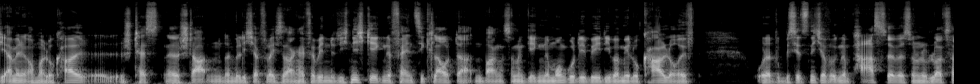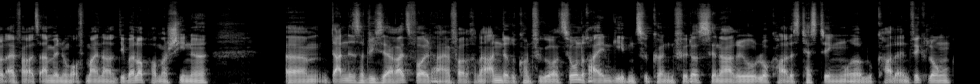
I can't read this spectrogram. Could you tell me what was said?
die Anwendung auch mal lokal äh, testen, äh, starten, dann will ich ja vielleicht sagen, hey, verbinde dich nicht gegen eine fancy Cloud-Datenbank, sondern gegen eine MongoDB, die bei mir lokal läuft. Oder du bist jetzt nicht auf irgendeinem Pass-Service, sondern du läufst halt einfach als Anwendung auf meiner Developer-Maschine. Ähm, dann ist es natürlich sehr reizvoll, da einfach eine andere Konfiguration reingeben zu können für das Szenario lokales Testing oder lokale Entwicklung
